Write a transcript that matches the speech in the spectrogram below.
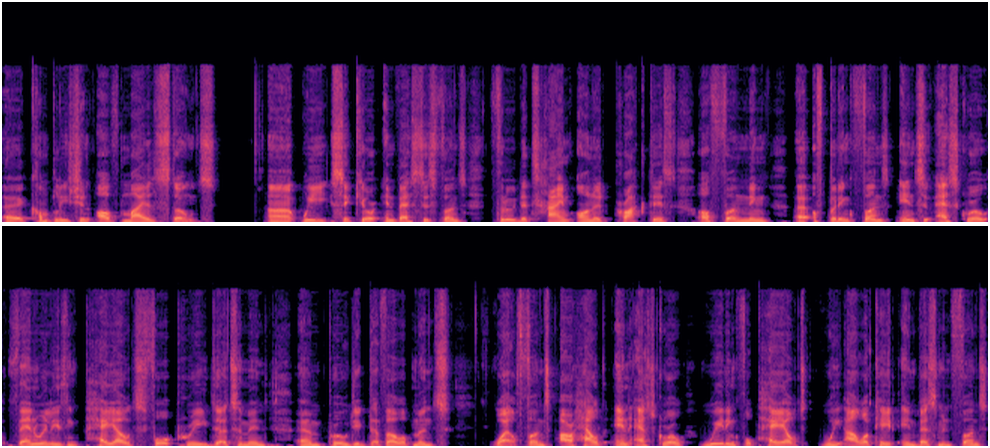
uh, completion of milestones. Uh, we secure investors' funds through the time-honored practice of funding, uh, of putting funds into escrow, then releasing payouts for predetermined um, project developments. While funds are held in escrow waiting for payout, we allocate investment funds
